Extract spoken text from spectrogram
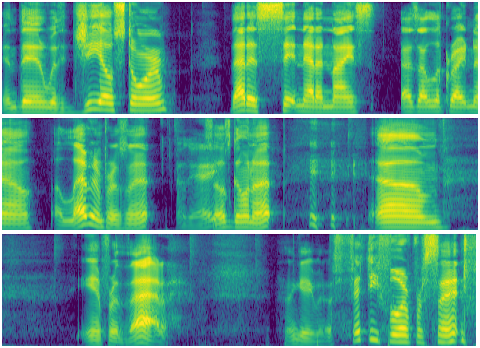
And then with Geostorm, that is sitting at a nice, as I look right now, 11%. Okay. So it's going up. um, and for that, I gave it a fifty-four percent.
